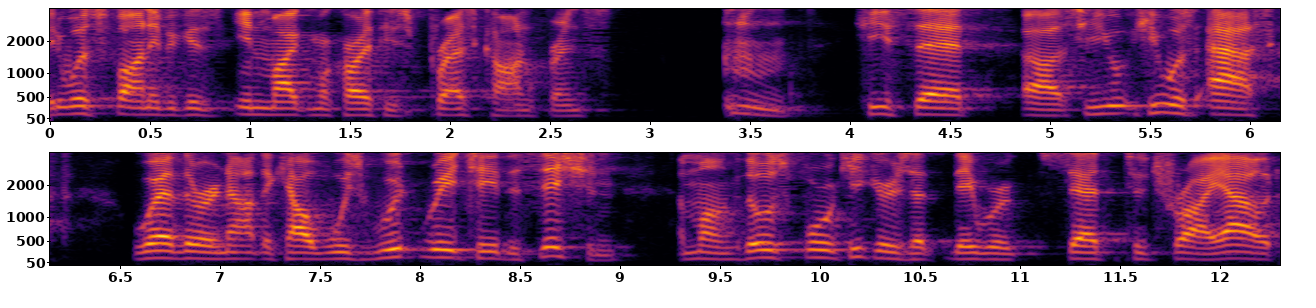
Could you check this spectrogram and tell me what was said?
it was funny because in Mike McCarthy's press conference, he said uh, so he, he was asked whether or not the Cowboys would reach a decision among those four kickers that they were set to try out.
